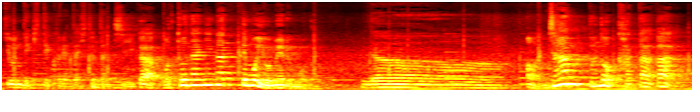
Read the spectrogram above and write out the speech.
読んできてくれた人たちが大人になっても読めるもの。あジャンプの方が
